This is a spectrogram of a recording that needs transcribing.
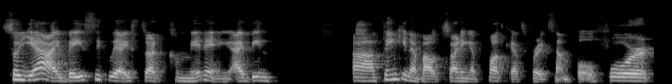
so, yeah, I basically I start committing. I've been uh, thinking about starting a podcast, for example, for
